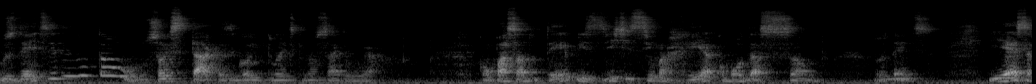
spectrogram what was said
os dentes eles não, tão, não são estacas igual implantes que não saem do lugar. Com o passar do tempo, existe sim uma reacomodação dos dentes. E essa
